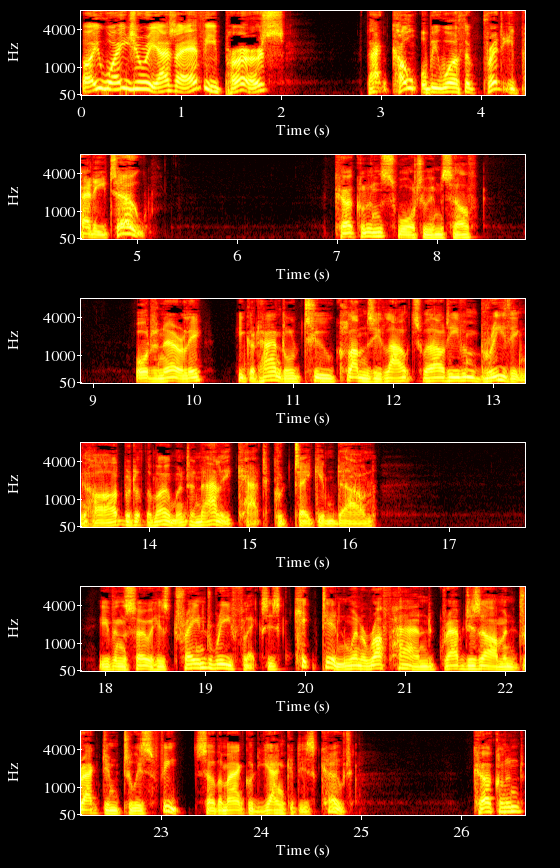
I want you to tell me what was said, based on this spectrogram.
I wager he has a heavy purse. That coat will be worth a pretty penny, too. Kirkland swore to himself. Ordinarily, he could handle two clumsy louts without even breathing hard, but at the moment an alley cat could take him down. Even so, his trained reflexes kicked in when a rough hand grabbed his arm and dragged him to his feet so the man could yank at his coat. Kirkland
